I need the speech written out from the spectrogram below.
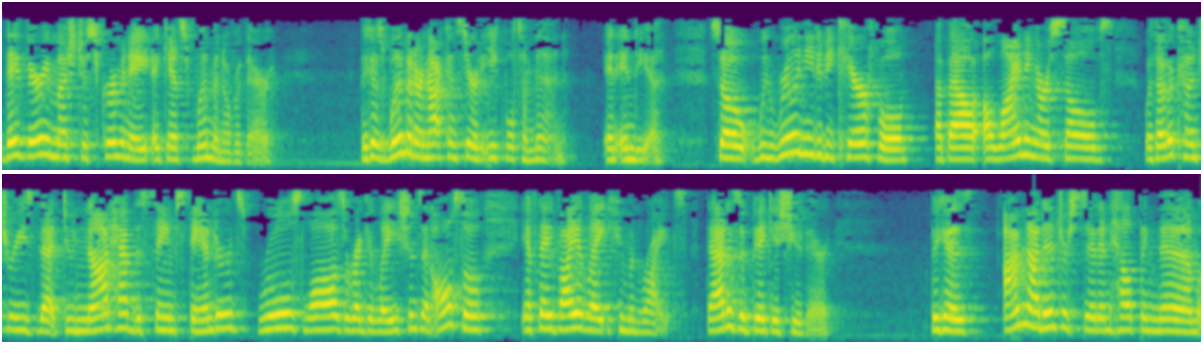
They very much discriminate against women over there. Because women are not considered equal to men in India. So we really need to be careful about aligning ourselves with other countries that do not have the same standards, rules, laws, or regulations, and also if they violate human rights. That is a big issue there. Because I'm not interested in helping them,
